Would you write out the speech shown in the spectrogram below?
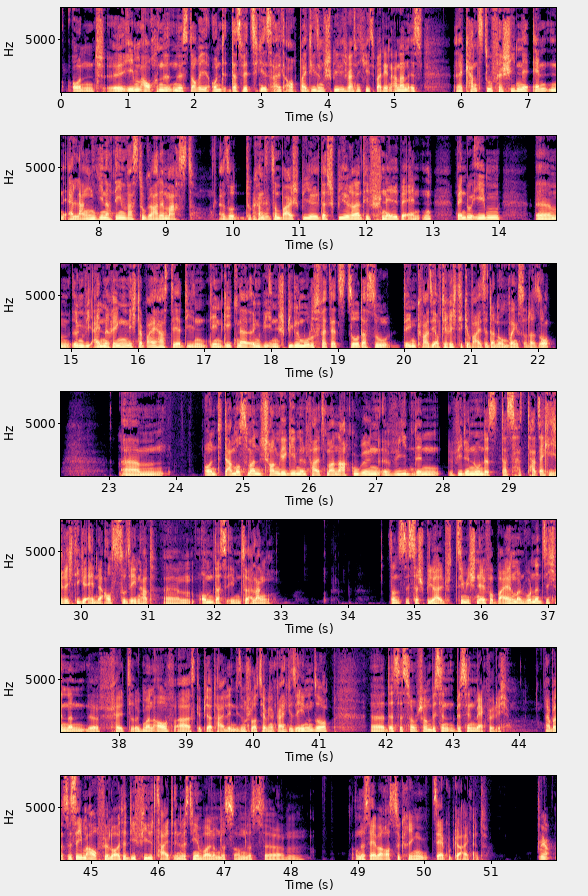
und äh, eben auch eine, eine Story. Und das Witzige ist halt auch bei diesem Spiel, ich weiß nicht, wie es bei den anderen ist, äh, kannst du verschiedene Enden erlangen, je nachdem, was du gerade machst. Also du kannst zum Beispiel das Spiel relativ schnell beenden, wenn du eben ähm, irgendwie einen Ring nicht dabei hast, der den, den Gegner irgendwie in Spiegelmodus versetzt, so dass du den quasi auf die richtige Weise dann umbringst oder so. Ähm, und da muss man schon gegebenenfalls mal nachgoogeln, wie denn, wie denn nun das, das tatsächlich richtige Ende auszusehen hat, ähm, um das eben zu erlangen. Sonst ist das Spiel halt ziemlich schnell vorbei und man wundert sich und dann äh, fällt irgendwann auf, ah, es gibt ja Teile in diesem Schloss, die habe ich noch gar nicht gesehen und so. Äh, das ist schon, schon ein bisschen, bisschen merkwürdig. Aber es ist eben auch für Leute, die viel Zeit investieren wollen, um das, um das, ähm, um das selber rauszukriegen, sehr gut geeignet. Ja.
